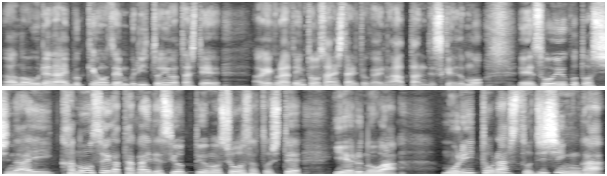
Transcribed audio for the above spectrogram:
あの売れない物件を全部リートに渡して挙句の果てに倒産したりとかいうのがあったんですけれども、えー、そういうことをしない可能性が高いですよっていうのを調査として言えるのは森トラスト自身が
